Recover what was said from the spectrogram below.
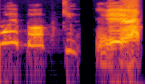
давай бабки. Нет!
